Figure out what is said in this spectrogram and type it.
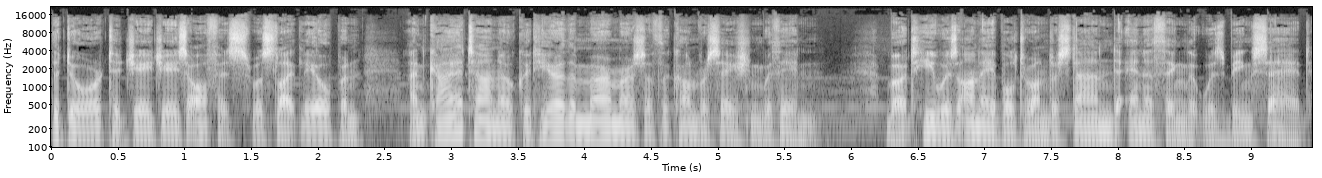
The door to JJ's office was slightly open, and Cayetano could hear the murmurs of the conversation within but he was unable to understand anything that was being said.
